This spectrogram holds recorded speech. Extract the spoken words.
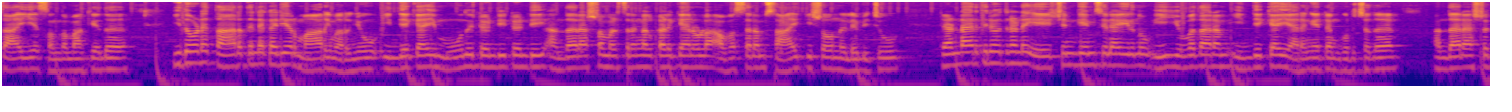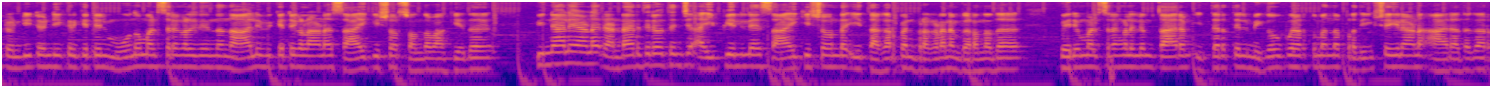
സായിയെ സ്വന്തമാക്കിയത്. ഇതോടെ താരത്തിന്റെ കരിയർ മാറിമറിഞ്ഞു ഇന്ത്യക്കായി മൂന്ന് ട്വന്റി ട്വന്റി അന്താരാഷ്ട്ര മത്സരങ്ങൾ കളിക്കാനുള്ള അവസരം സായി കിഷോറിന് ലഭിച്ചു. രണ്ടായിരത്തി ഇരുപത്തിരണ്ട് ഏഷ്യൻ ഗെയിംസിലായിരുന്നു ഈ യുവതാരം ഇന്ത്യക്കായി അരങ്ങേറ്റം കുറിച്ചത്. അന്താരാഷ്ട്ര ട്വന്റി ട്വന്റി ക്രിക്കറ്റിൽ മൂന്ന് മത്സരങ്ങളിൽ നിന്ന് നാല് വിക്കറ്റുകളാണ് സായ് കിഷോർ സ്വന്തമാക്കിയത്. പിന്നാലെയാണ് രണ്ടായിരത്തി ഇരുപത്തിയഞ്ച് ഐ പി എല്ലിലെ സായ് കിഷോറിന്റെ ഈ തകർപ്പൻ പ്രകടനം പിറന്നത്. വരും മത്സരങ്ങളിലും താരം ഇത്തരത്തിൽ മികവ് പുലർത്തുമെന്ന പ്രതീക്ഷയിലാണ് ആരാധകർ.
